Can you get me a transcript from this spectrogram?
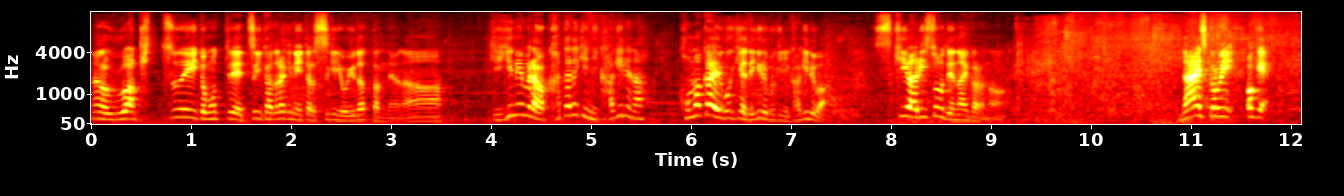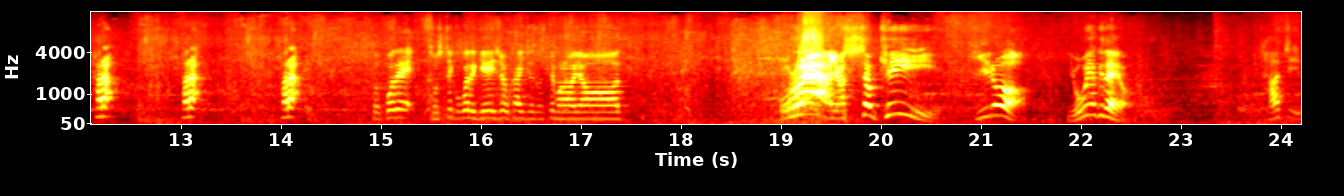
なんかうわきついと思って次カタレ県に行ったらすげえ余裕だったんだよな。ギギネブラはカタレ県に限るな。細かい動きができる武器に限るわ。隙ありそうでないからな。ナイス転びオッケー。腹。腹。腹。そこでそしてここでゲージを回収させてもらうよ。おら!よっしゃオッケー!ヒーロー。ようやくだよ。8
